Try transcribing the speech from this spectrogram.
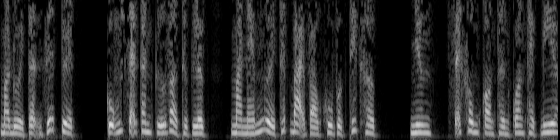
mà đuổi tận giết tuyệt, cũng sẽ căn cứ vào thực lực mà ném người thất bại vào khu vực thích hợp, nhưng sẽ không còn thần quang thạch bia,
